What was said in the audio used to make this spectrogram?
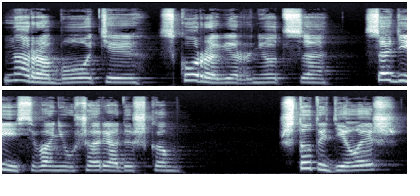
«На работе. Скоро вернется. Садись, Ванюша, рядышком». «Что ты делаешь?»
